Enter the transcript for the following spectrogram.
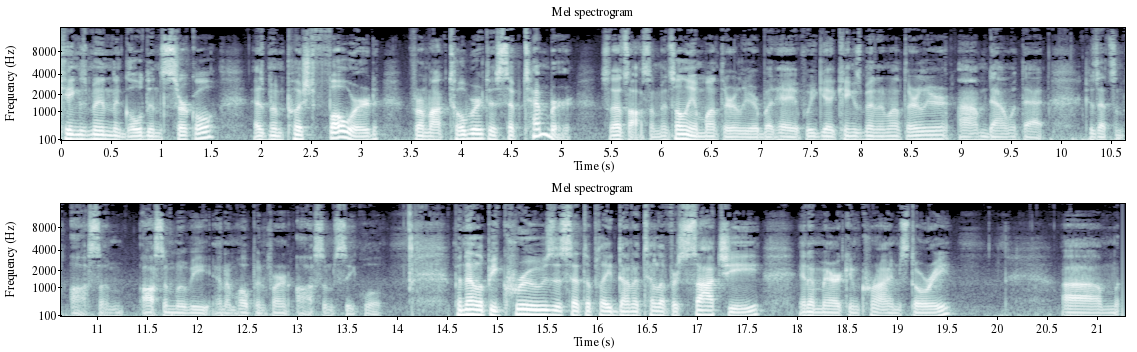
Kingsman The Golden Circle has been pushed forward from October to September so that's awesome. It's only a month earlier, but hey, if we get Kingsman a month earlier, I'm down with that because that's an awesome, awesome movie, and I'm hoping for an awesome sequel. Penelope Cruz is set to play Donatella Versace in American Crime Story. Um,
